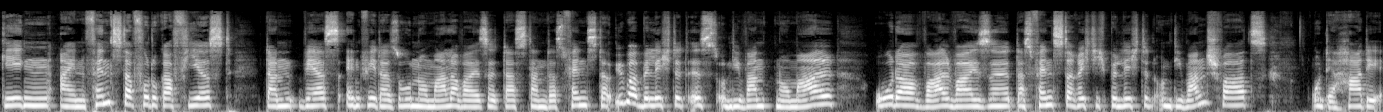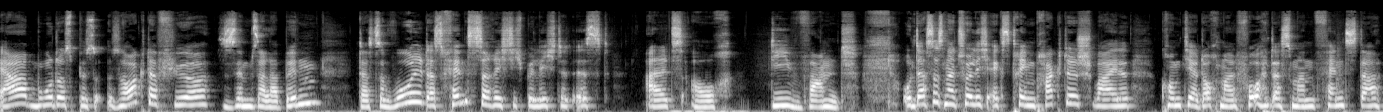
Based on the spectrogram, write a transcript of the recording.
gegen ein Fenster fotografierst, dann wäre es entweder so normalerweise, dass dann das Fenster überbelichtet ist und die Wand normal oder wahlweise das Fenster richtig belichtet und die Wand schwarz. Und der HDR-Modus sorgt dafür, simsalabim, dass sowohl das Fenster richtig belichtet ist, als auch die Wand. Und das ist natürlich extrem praktisch, weil kommt ja doch mal vor, dass man Fenster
